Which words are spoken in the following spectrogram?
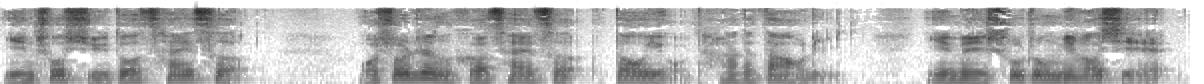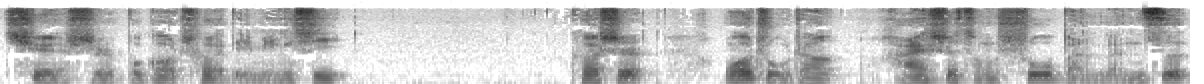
引出许多猜测。我说，任何猜测都有它的道理，因为书中描写确实不够彻底明晰。可是，我主张还是从书本文字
